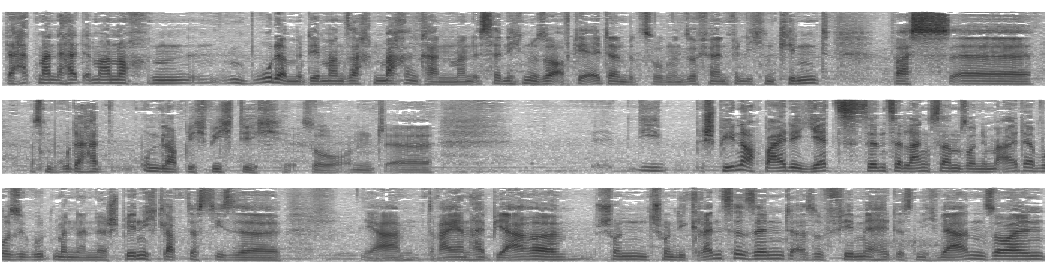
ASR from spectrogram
da hat man halt immer noch einen Bruder, mit dem man Sachen machen kann. Man ist ja nicht nur so auf die Eltern bezogen. Insofern finde ich ein Kind, was, äh, was einen Bruder hat, unglaublich wichtig. So und äh, die spielen auch beide jetzt, sind sie langsam so in dem Alter, wo sie gut miteinander spielen. Ich glaube, dass diese ja, dreieinhalb Jahre schon, schon die Grenze sind. Also viel mehr hätte es nicht werden sollen.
